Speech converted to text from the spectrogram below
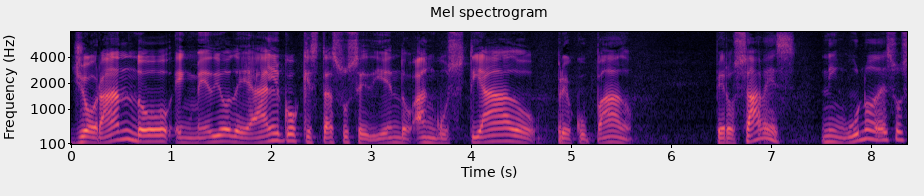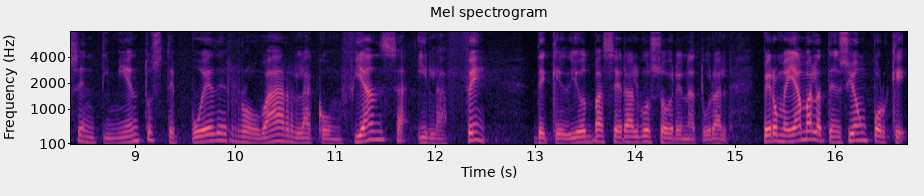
llorando en medio de algo que está sucediendo, angustiado, preocupado. Pero sabes, ninguno de esos sentimientos te puede robar la confianza y la fe de que Dios va a hacer algo sobrenatural. Pero me llama la atención porque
